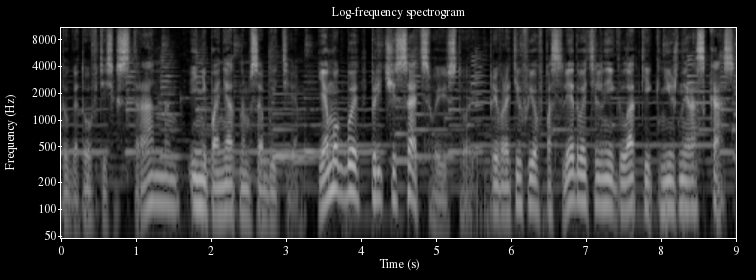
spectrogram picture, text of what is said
то готовьтесь к странным и непонятным событиям. Я мог бы причесать свою историю, превратив ее в последовательный и гладкий книжный рассказ,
